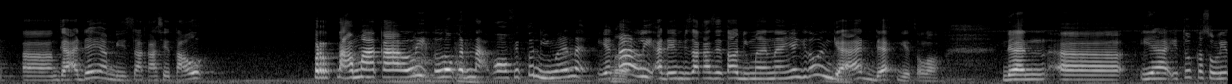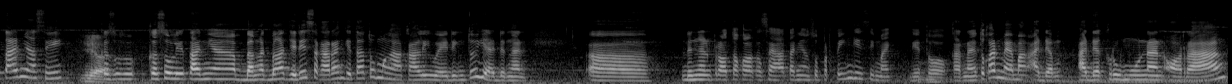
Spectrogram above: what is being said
eh, nggak ada yang bisa kasih tahu pertama kali lo kena covid tuh di mana ya Nah. kali ada yang bisa kasih tahu di mananya gitu kan nggak ada gitu loh dan eh, ya itu kesulitannya sih Iya. Kesu- kesulitannya banget banget jadi sekarang kita tuh mengakali wedding tuh ya dengan eh, dengan protokol kesehatan yang super tinggi sih Mike Hmm. gitu karena itu kan memang ada ada kerumunan orang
